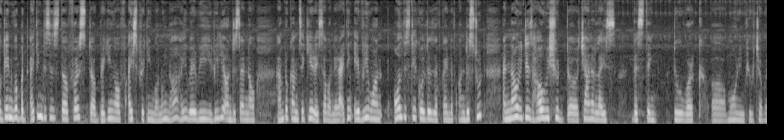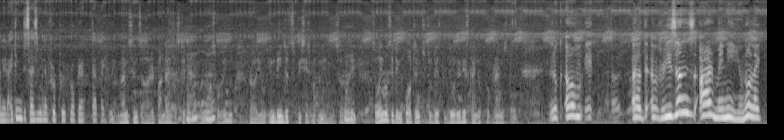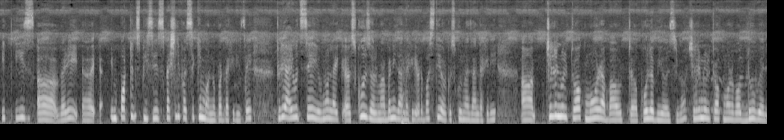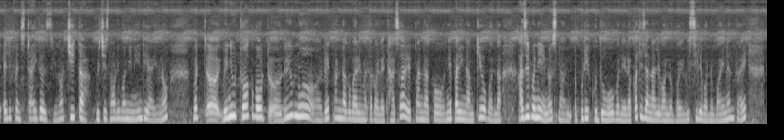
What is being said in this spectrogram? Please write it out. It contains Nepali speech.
again go but I think this is the first breaking of ice breaking भनौँ न है where we really understand now हाम्रो काम चाहिँ के रहेछ भनेर. I think everyone all the stakeholders have kind of understood and now it is how we should channelize this thing to work more in future भनेर. I think this has been a fruitful program that by doing ma'am since panda is state animal है र यो इन्डेन्जर्ड स्पिसिसमा पनि आउँछ है so why was it important to this do this kind of programs Look, um, it, uh, uh, the uh, reasons are many. You know, like it is a very uh, important species, especially for Sikkim भन्नुपर्दाखेरि चाहिँ today I would say you know like स्कुल्सहरूमा पनि जाँदाखेरि एउटा बस्तीहरूको स्कुलमा जाँदाखेरि children will talk more about polar bears you know children will talk more about blue whale elephants tigers you know cheetah which is not even in India you know but when you talk about do you know red पाण्डाको बारेमा तपाईँहरूलाई थाहा छ? रेड पाण्डाको नेपाली नाम के हो भन्दा अझै पनि हेर्नुहोस् न पुरै कुदो हो भनेर कतिजनाले भन्नुभयो बेसीले भन्नु भएन नि त है।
